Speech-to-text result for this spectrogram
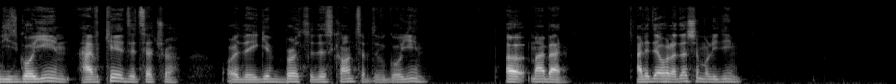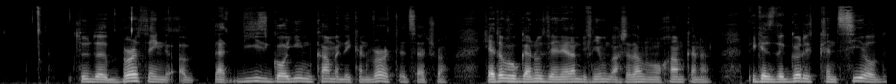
these goyim have kids, etc., or they give birth to this concept of goyim. Oh, my bad through the birthing of that these goyim come and they convert, etc. Because the good is concealed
